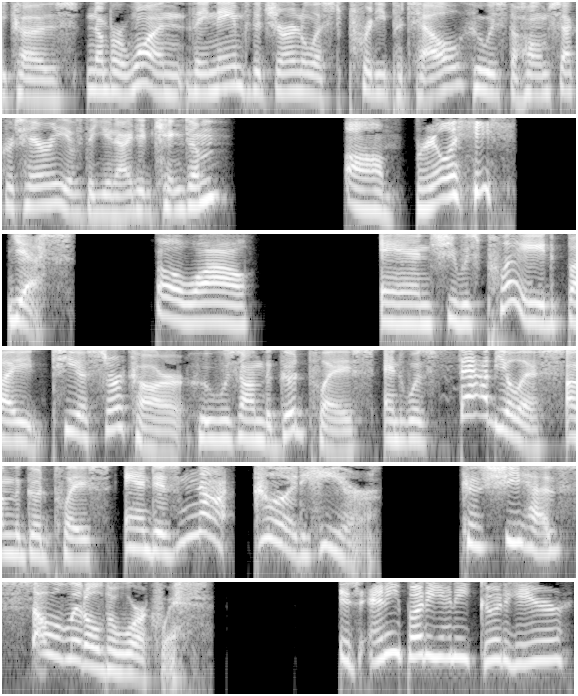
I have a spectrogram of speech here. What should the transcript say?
because number one, they named the journalist Priti Patel, who is the Home Secretary of the United Kingdom. Um, really? yes. Oh wow. And she was played by Tiya Sircar, who was on The Good Place and was fabulous on The Good Place and is not good here. Because she has so little to work with. Is anybody any good here?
